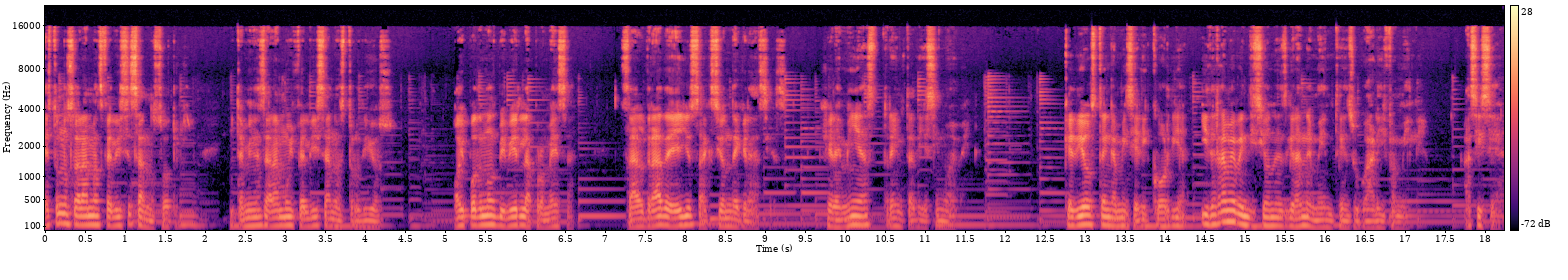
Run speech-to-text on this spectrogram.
Esto nos hará más felices a nosotros y también nos hará muy feliz a nuestro Dios. Hoy podemos vivir la promesa. Saldrá de ellos acción de gracias. Jeremías 30:19. Que Dios tenga misericordia y derrame bendiciones grandemente en su hogar y familia. Así sea.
